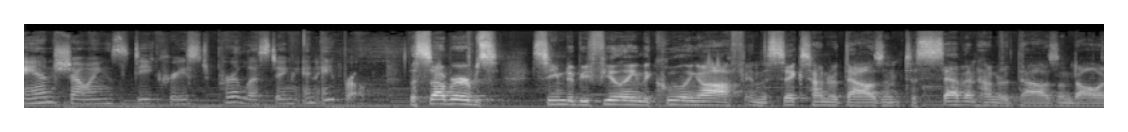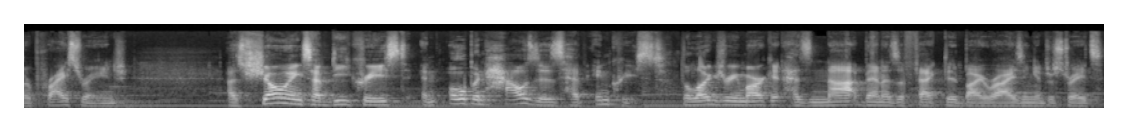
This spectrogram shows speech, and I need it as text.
and showings decreased per listing in April. The suburbs seem to be feeling the cooling off in the 600,000 to $700,000 price range as showings have decreased and open houses have increased. The luxury market has not been as affected by rising interest rates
